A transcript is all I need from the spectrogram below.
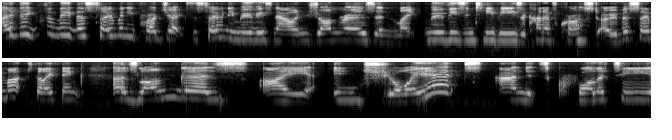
I think for me, there's so many projects, there's so many movies now, and genres and like movies and TVs are kind of crossed over so much that I think as long as I enjoy it and it's quality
